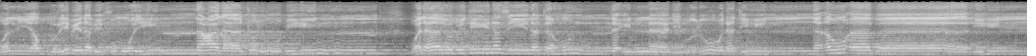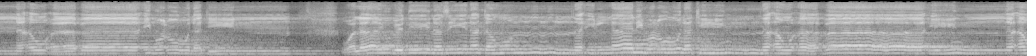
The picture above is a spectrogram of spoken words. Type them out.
وليضربن بخمرهن على جيوبهن ولا يبدين زينتهن إلا لبعولتهن أو آبائهن أو آباء بعولتهن ولا يبدين زينتهن إلا لبعولتهن أو آبائهن أو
